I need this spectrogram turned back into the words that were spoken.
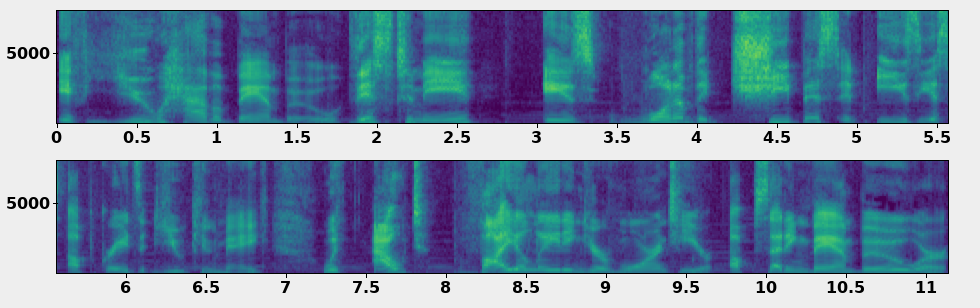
if you have a Bambu, this to me is one of the cheapest and easiest upgrades that you can make without violating your warranty or upsetting Bambu or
